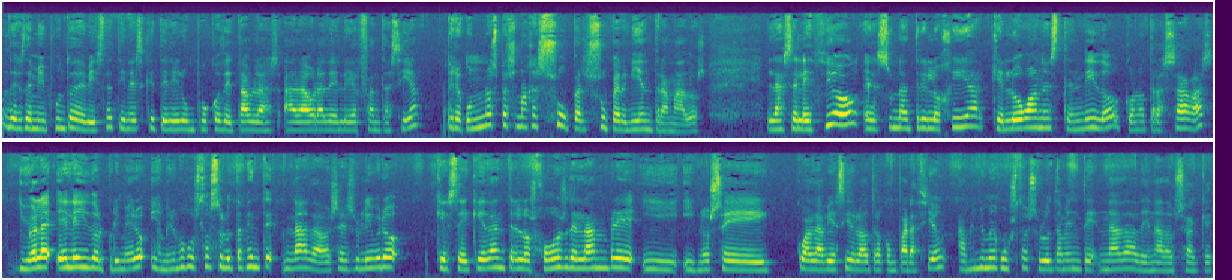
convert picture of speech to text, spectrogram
desde mi punto de vista, tienes que tener un poco de tablas a la hora de leer fantasía, pero con unos personajes súper, súper bien tramados. La selección es una trilogía que luego han extendido con otras sagas. Yo he leído el primero y a mí no me gustó absolutamente nada. O sea, es un libro que se queda entre los Juegos del Hambre y, y no sé cuál había sido la otra comparación. A mí no me gustó absolutamente nada de nada. O sea que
